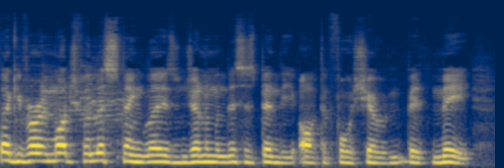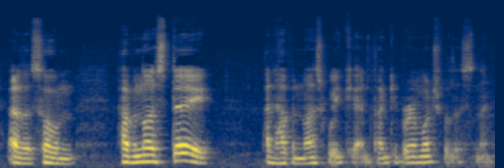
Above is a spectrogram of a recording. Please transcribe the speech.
Thank you very much for listening, ladies and gentlemen. This has been the After Four show with me, Ellis Holden. Have a nice day and have a nice weekend. Thank you very much for listening.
